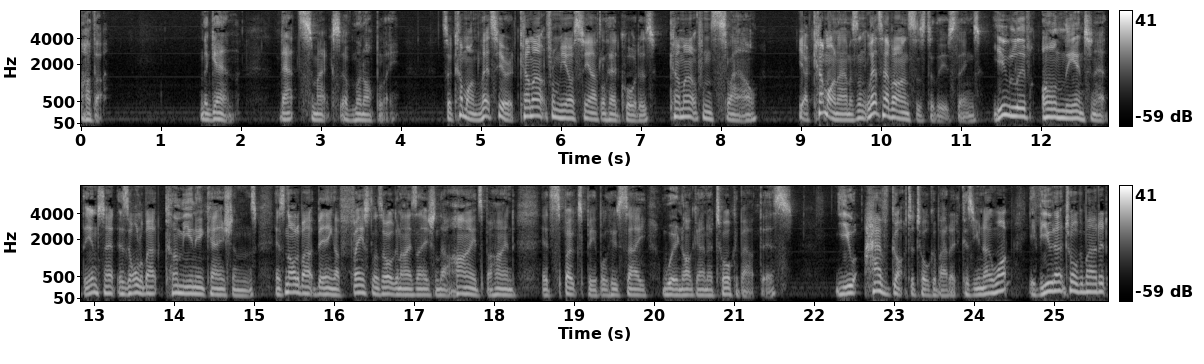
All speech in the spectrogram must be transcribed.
other? And again, That smacks of monopoly. So come on, let's hear it. Come out from your Seattle headquarters. Come out from Slough. Yeah, come on, Amazon. Let's have answers to these things. You live on the internet. The internet is all about communications. It's not about being a faceless organization that hides behind its spokespeople who say, we're not going to talk about this. You have got to talk about it because you know what? If you don't talk about it,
